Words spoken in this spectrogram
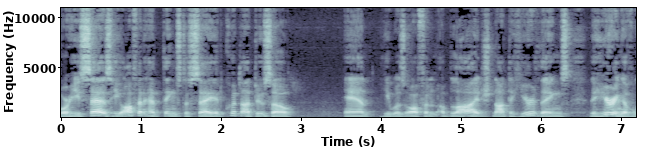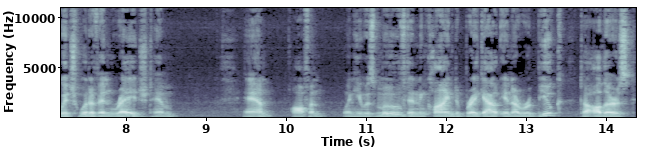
For he says he often had things to say and could not do so, and he was often obliged not to hear things the hearing of which would have enraged him. And often, when he was moved and inclined to break out in a rebuke to others,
